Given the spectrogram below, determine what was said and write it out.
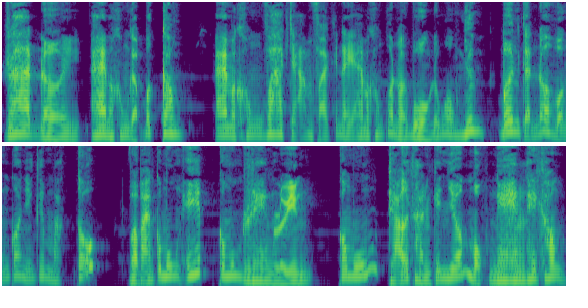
Ra đời, ai mà không gặp bất công, ai mà không va chạm phải cái này, ai mà không có nỗi buồn, đúng không? Nhưng bên cạnh đó vẫn có những cái mặt tốt. Và bạn có muốn ép, có muốn rèn luyện có muốn trở thành cái nhóm một ngàn hay không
